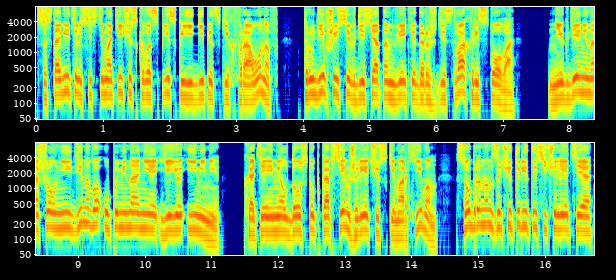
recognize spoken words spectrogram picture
составитель систематического списка египетских фараонов, трудившийся в X веке до Рождества Христова, нигде не нашел ни единого упоминания ее имени – хотя имел доступ ко всем жреческим архивам, собранным за четыре тысячелетия,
